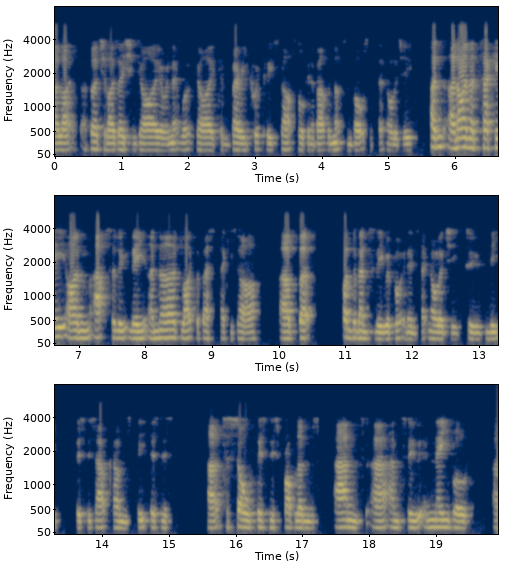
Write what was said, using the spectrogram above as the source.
Uh, like a virtualization guy or a network guy can very quickly start talking about the nuts and bolts of technology. And, and I'm a techie. I'm absolutely a nerd, like the best techies are. Uh, but fundamentally, we're putting in technology to meet business outcomes, meet business uh, to solve business problems, and uh, and to enable uh,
